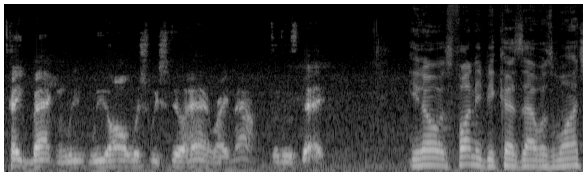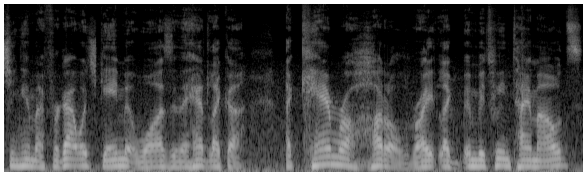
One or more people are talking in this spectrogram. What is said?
take back, and we we all wish we still had right now to this day. You know, it was funny because I was watching him. I forgot which game it was, and they had like a, a camera huddle, right? Like in between timeouts.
